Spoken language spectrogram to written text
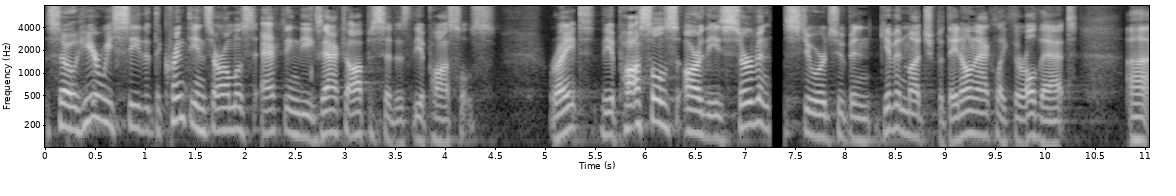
so here we see that the Corinthians are almost acting the exact opposite as the apostles, right? The apostles are these servant stewards who've been given much, but they don't act like they're all that. Uh,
